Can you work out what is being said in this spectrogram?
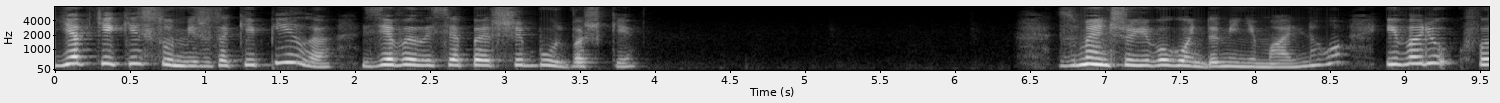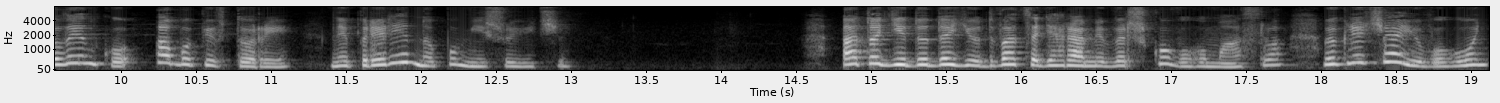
Як тільки суміш закипіла, з'явилися перші бульбашки. Зменшую вогонь до мінімального і варю хвилинку або півтори, непреривно помішуючи. А тоді додаю 20 грамів вершкового масла, виключаю вогонь,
